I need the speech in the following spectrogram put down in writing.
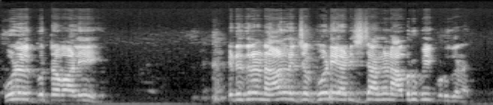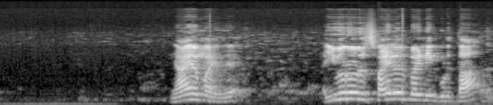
ஊழல் குற்றவாளி. கிட்டத்தட்ட நாலு லட்சம் கோடி அடிச்சிட்டாங்கன்னு அவரு போய் கொடுக்குறார். நியாயமா இது? இவர் ஒரு ஸ்பைரல் பைண்டிங் கொடுத்தா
